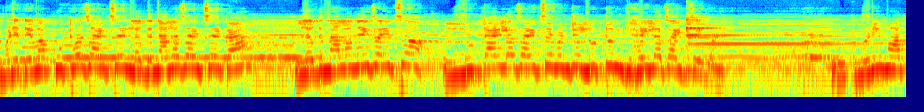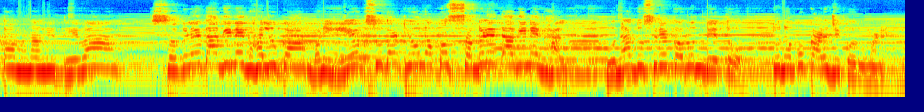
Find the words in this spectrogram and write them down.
म्हणे तेव्हा कुठं जायचंय? लग्नाला जायचंय का? लग्नाला नाही जायचं. लुटायला जायचंय म्हणजे लुटून घ्यायला जायचंय म्हणे. रुक्मिणी माता म्हणाली देवा सगळे दागिने घालू का? म्हणे एक सुद्धा ठेवू नको सगळे दागिने घाल. पुन्हा दुसरे करून देतो. तू नको काळजी करू म्हणे.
